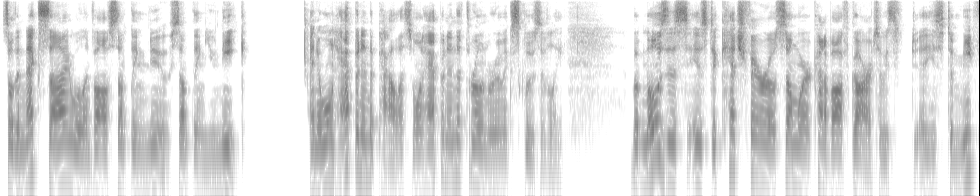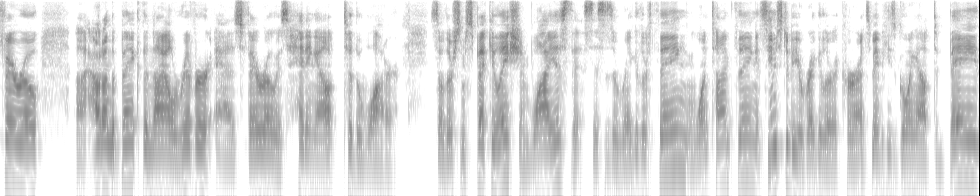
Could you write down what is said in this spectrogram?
So the next sign will involve something new, something unique. And it won't happen in the palace, won't happen in the throne room exclusively. But Moses is to catch Pharaoh somewhere kind of off guard. So he's, he's to meet Pharaoh uh, out on the bank of the Nile River as Pharaoh is heading out to the water. So there's some speculation. Why is this? This is a regular thing, one time thing. It seems to be a regular occurrence. Maybe he's going out to bathe.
